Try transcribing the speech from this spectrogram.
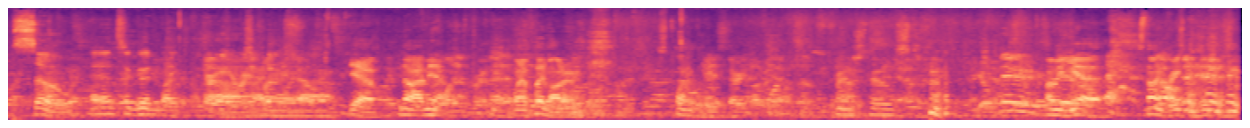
format. So, it's a good like side more dollar. Yeah. No, I mean, when I played Modern, It's 23. French toast. I mean, yeah, it's not in great condition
